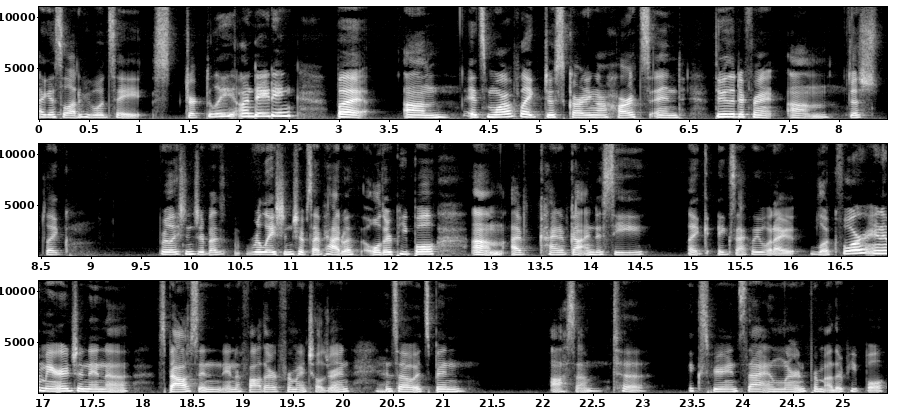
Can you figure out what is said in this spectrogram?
I guess a lot of people would say strictly on dating, but um, it's more of like just guarding our hearts and through the different um, just like relationship relationships I've had with older people, um, I've kind of gotten to see like exactly what I look for in a marriage and in a spouse and in a father for my children. Yeah. And so it's been awesome to experience that and learn from other people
